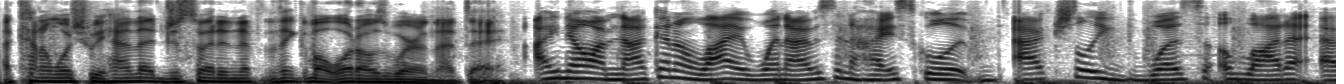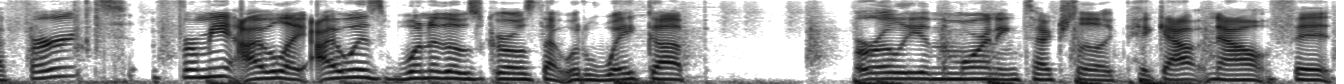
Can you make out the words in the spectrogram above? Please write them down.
I kind of wish we had that just so I didn't have to think about what I was wearing that day. I know, I'm not gonna lie. When I was in high school, it actually was a lot of effort for me. I like I was one of those girls that would wake up early in the morning to actually like pick out an outfit,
